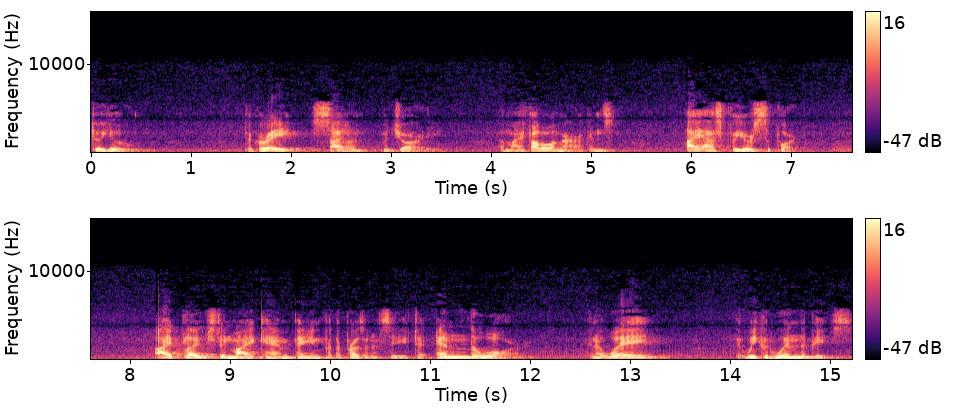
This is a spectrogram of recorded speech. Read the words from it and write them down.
to you, the great silent majority of my fellow Americans, I ask for your support I pledged in my campaign for the presidency to end the war in a way that we could win the peace.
